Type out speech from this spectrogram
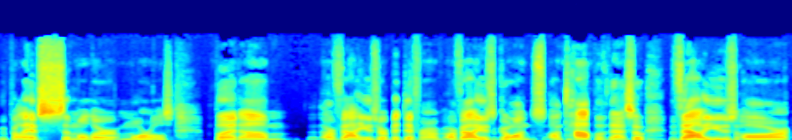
We probably have similar morals, but um, our values are a bit different. Our, our values go on on top of that. So values are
